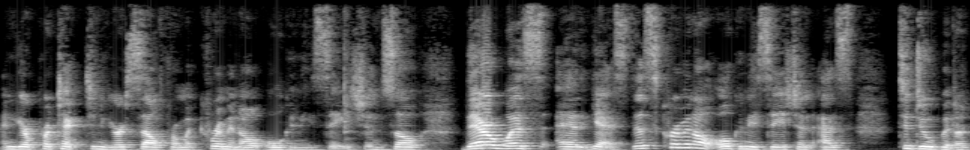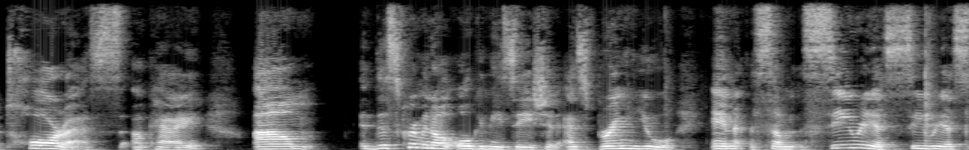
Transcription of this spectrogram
and you're protecting yourself from a criminal organization. So there was, a, yes, this criminal organization has to do with a Taurus, okay? Um, this criminal organization has bring you in some serious, serious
